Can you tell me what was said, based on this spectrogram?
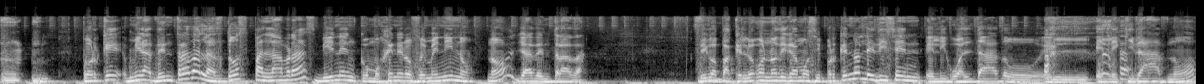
Porque, mira, de entrada las dos palabras vienen como género femenino, ¿no? Ya de entrada. Digo, para que luego no digamos, ¿y por qué no le dicen el igualdad o el, el equidad, no?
